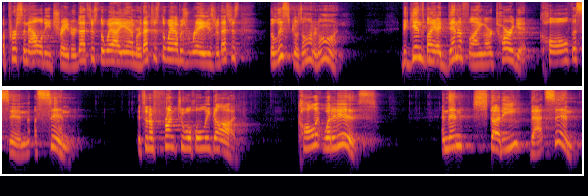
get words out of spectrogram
a personality trait, or that's just the way I am, or that's just the way I was raised, or that's just the list goes on and on. It begins by identifying our target. Call the sin a sin. It's an affront to a holy God. Call it what it is. And then study that sin.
